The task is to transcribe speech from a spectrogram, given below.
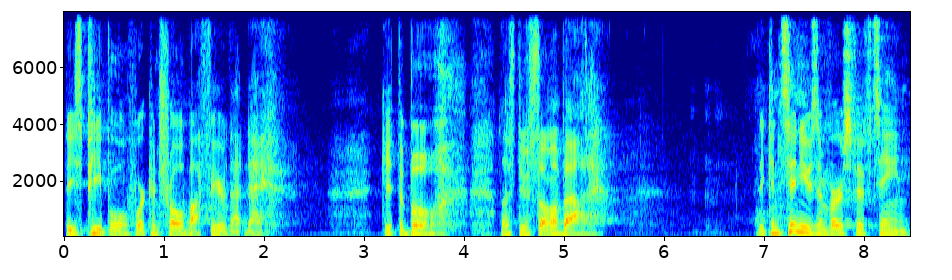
These people were controlled by fear that day. Get the bull. Let's do something about it. It continues in verse 15.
